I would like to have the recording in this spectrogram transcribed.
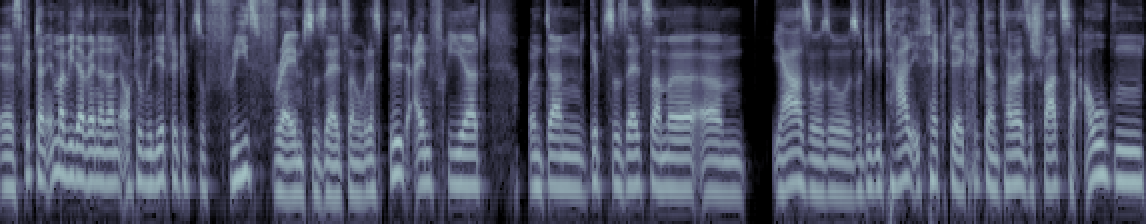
Äh, Es gibt dann immer wieder, wenn er dann auch dominiert wird, gibt es so Freeze-Frames, so seltsame, wo das Bild einfriert und dann gibt es so seltsame, ähm, ja, so, so, so Digitaleffekte. Er kriegt dann teilweise schwarze Augen und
